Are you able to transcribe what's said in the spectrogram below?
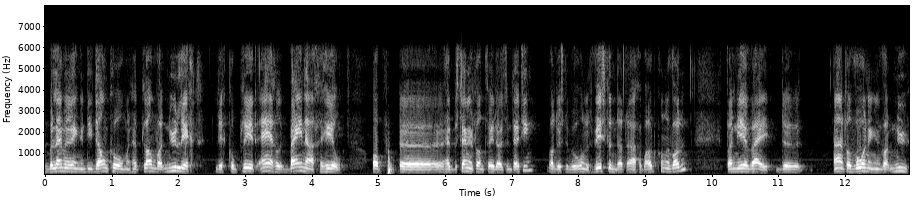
belemmeringen die dan komen. Het plan wat nu ligt, ligt compleet eigenlijk bijna geheel op het bestemmingsplan 2013. Wat dus de bewoners wisten dat daar gebouwd konden worden. Wanneer wij de aantal woningen wat nu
